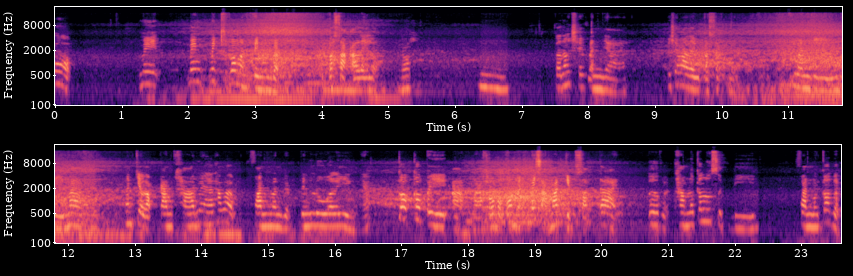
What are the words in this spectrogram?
ก็ไม่ไม่ไม่คิดว่ามันเป็นแบบอุปสรรคอะไรหรอกเนาะอืม เราต้องใช้ปัญญา ไม่ใช่ว่าอะไรอุปสรรคหรอกคือมันดีมันดีมาก มันเกี่ยวกับการค้าด้วยนะถ้าแบบฟันมันแบบเป็นรูอะไรอย่างเงี้ย ก็ก็ไปอ่านมาเขาบอกว่ามันไม่สามารถเก็บซับได้ เออแบบทำแล้วก็รู้สึกดี ฟันมันก็แบบ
